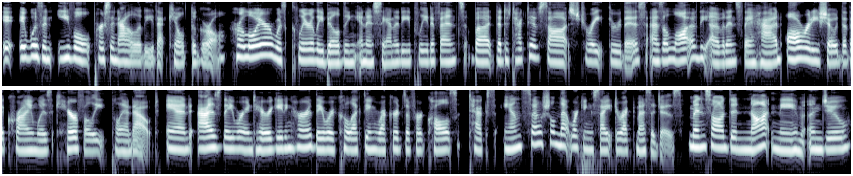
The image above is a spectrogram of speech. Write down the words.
it, it was an evil personality that killed the girl. Her lawyer was clearly building an insanity plea defense, but the detective saw straight through this as a lot of the evidence they had already showed that the crime was carefully planned out. And as they were interrogating her, they were collecting records of her calls, texts, and social networking site direct messages. Mensah did not name Unju,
